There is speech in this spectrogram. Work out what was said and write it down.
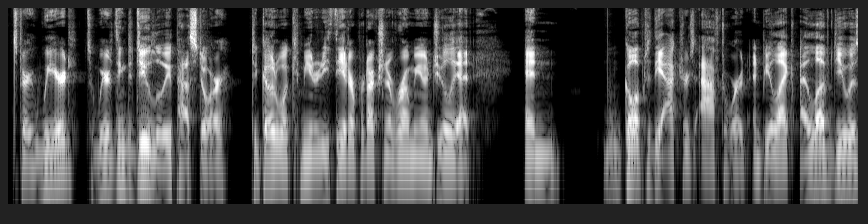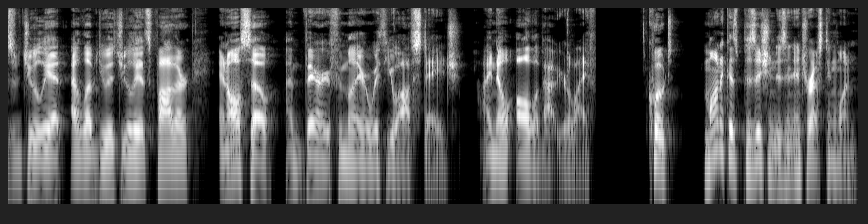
It's very weird. It's a weird thing to do, Louis Pastor, to go to a community theater production of Romeo and Juliet and go up to the actors afterward and be like, I loved you as Juliet. I loved you as Juliet's father. And also, I'm very familiar with you off stage. I know all about your life. Quote, Monica's position is an interesting one.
